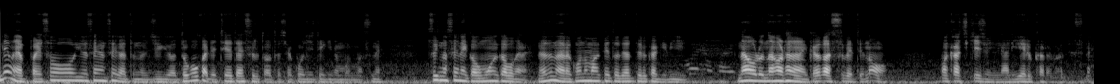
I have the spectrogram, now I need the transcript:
でもやっぱりそういう先生方の授業はどこかで停滞すると私は個人的に思いますね。次の青年か思い浮かばない。なぜならこのマーケットでやってる限り治る治らないかが全ての、まあ、価値基準になり得るからなんですね。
